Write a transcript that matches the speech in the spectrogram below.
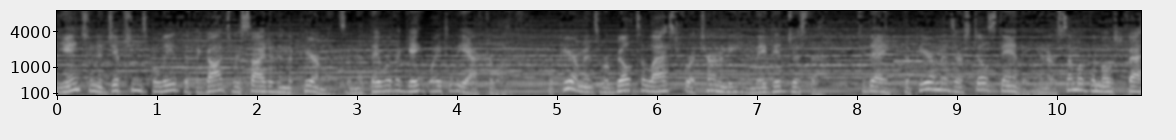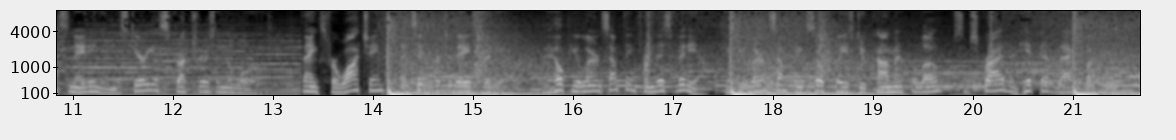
The ancient Egyptians believed that the gods resided in the pyramids and that they were the gateway to the afterlife. The pyramids were built to last for eternity, and they did just that. Today, the pyramids are still standing and are some of the most fascinating and mysterious structures in the world. Thanks for watching, that's it for today's video. I hope you learned something from this video. If you learned something so please do comment below, subscribe and hit that like button.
